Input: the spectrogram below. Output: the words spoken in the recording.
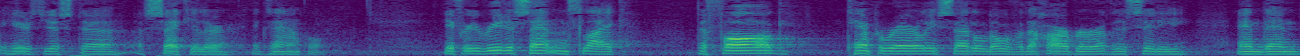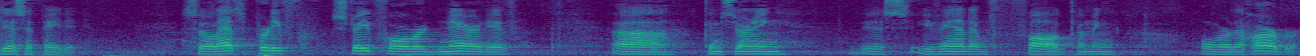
here's just a, a secular example if we read a sentence like, the fog temporarily settled over the harbor of the city and then dissipated. So that's a pretty straightforward narrative uh, concerning this event of fog coming over the harbor.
